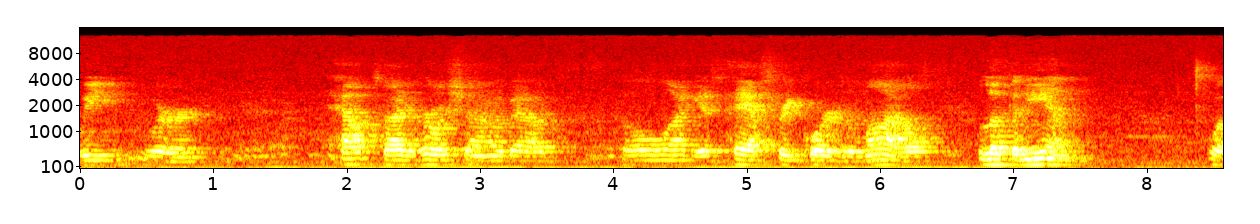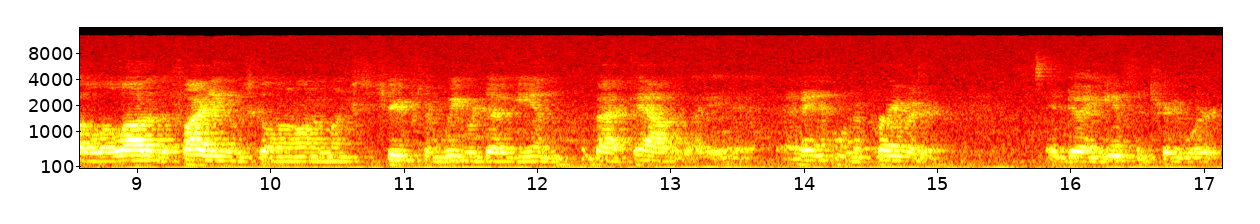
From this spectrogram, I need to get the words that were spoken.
we were outside of Herlisheim about, oh, I guess half, three quarters of a mile, looking in. Well, a lot of the fighting was going on amongst the troops, and we were dug in back out way on the perimeter and doing infantry work.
